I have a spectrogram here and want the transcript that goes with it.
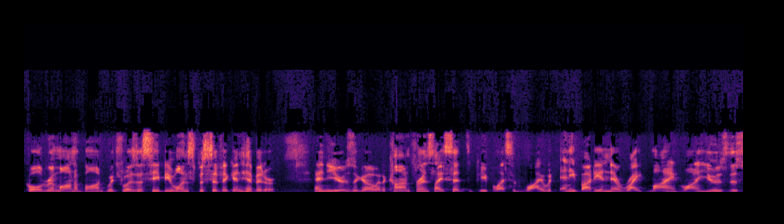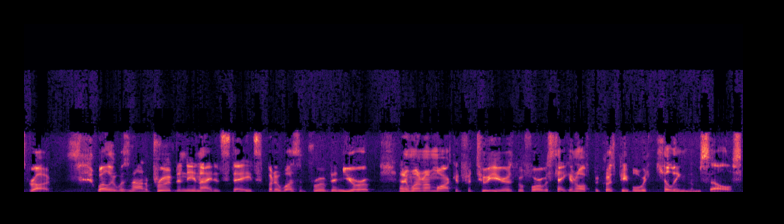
called Rimonabant, which was a CB1 specific inhibitor. And years ago at a conference, I said to people, I said, why would anybody in their right mind want to use this drug? Well, it was not approved in the United States, but it was approved in Europe, and it went on market for two years before it was taken off because people were killing themselves.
